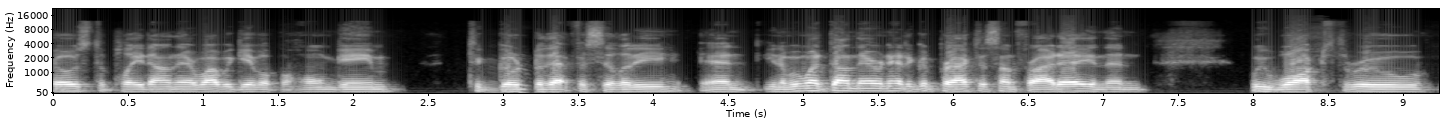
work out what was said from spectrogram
chose to play down there, why we gave up a home game to go to that facility, and you know we went down there and had a good practice on Friday, and then we walked through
